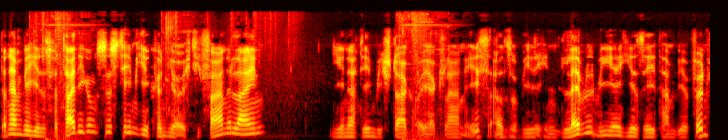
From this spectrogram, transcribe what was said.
Dann haben wir hier das Verteidigungssystem. Hier könnt ihr euch die Fahne leihen. Je nachdem, wie stark euer Clan ist. Also welchen Level, wie ihr hier seht, haben wir 5.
